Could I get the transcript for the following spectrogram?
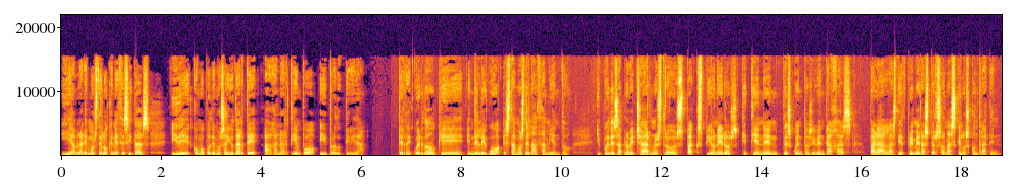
y hablaremos de lo que necesitas y de cómo podemos ayudarte a ganar tiempo y productividad. Te recuerdo que en Deleguo estamos de lanzamiento y puedes aprovechar nuestros packs pioneros que tienen descuentos y ventajas para las 10 primeras personas que los contraten.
